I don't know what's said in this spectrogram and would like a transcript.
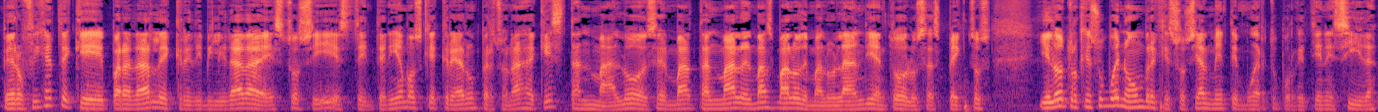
Pero fíjate que para darle credibilidad a esto, sí, este, teníamos que crear un personaje que es tan malo, es el más, tan malo, el más malo de Malolandia en todos los aspectos, y el otro que es un buen hombre que es socialmente muerto porque tiene SIDA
